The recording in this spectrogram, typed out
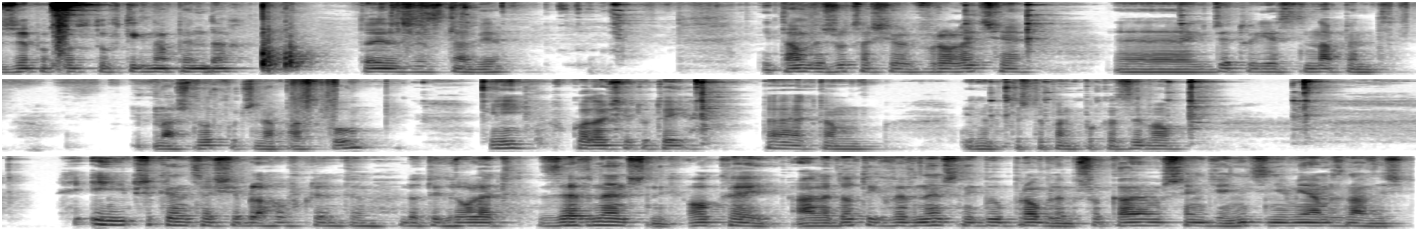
że po prostu w tych napędach to jest w zestawie i tam wyrzuca się w rolecie, e, gdzie tu jest napęd na sznurku czy na pasku i wkłada się tutaj, tak jak tam jeden też to Pan pokazywał, i przykręca się blachowkrętem do tych rolet zewnętrznych. Ok, ale do tych wewnętrznych był problem. Szukałem wszędzie, nic nie miałem znaleźć.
